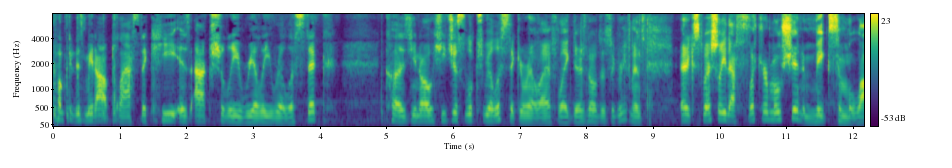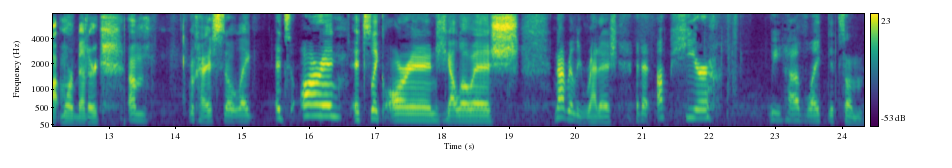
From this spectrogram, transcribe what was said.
pumpkin is made out of plastic, he is actually really realistic. Because, you know, he just looks realistic in real life, like, there's no disagreements. And especially that flicker motion makes him a lot more better. Um, Okay, so like it's orange. It's like orange, yellowish, not really reddish. And then up here we have like it's um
